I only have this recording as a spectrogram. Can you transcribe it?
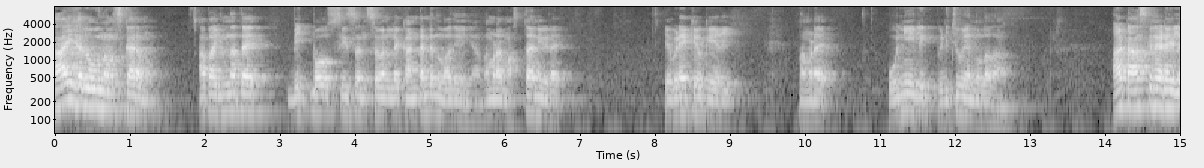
ഹായ് ഹലോ നമസ്കാരം. അപ്പോൾ ഇന്നത്തെ ബിഗ് ബോസ് സീസൺ സെവനിലെ കണ്ടന്റ് എന്ന് പറഞ്ഞു കഴിഞ്ഞാൽ നമ്മുടെ മസ്താനിയുടെ എവിടേക്കോ കയറി നമ്മുടെ ഒനിയിൽ പിടിച്ചു എന്നുള്ളതാണ്. ആ ടാസ്കിനിടയിൽ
